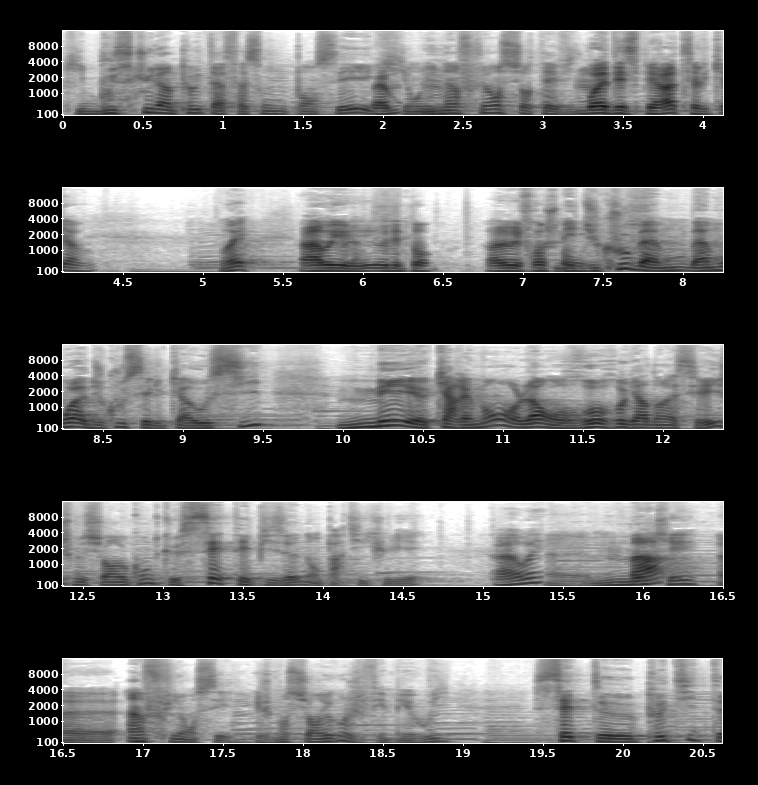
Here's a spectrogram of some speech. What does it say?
qui bousculent un peu ta façon de penser et Bah, qui ont mm. une influence sur ta vie. Moi, Desperate, c'est le cas. Ouais. Ah oui, Voilà. oui, honnêtement. Ah oui, franchement. Mais du coup, bah, bah, moi, du coup, c'est le cas aussi. Mais euh, carrément, là, en re-regardant la série, je me suis rendu compte que cet épisode en particulier Ah ouais euh, m'a euh, influencé. Et je m'en suis rendu compte, j'ai fait, mais oui, cette petite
